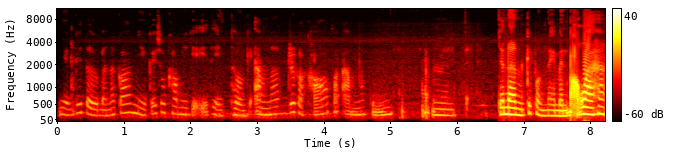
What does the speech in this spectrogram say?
Những cái từ mà nó có nhiều cái số không như vậy thì thường cái âm nó rất là khó phát âm nó cũng ừm, cho nên cái phần này mình bỏ qua ha.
